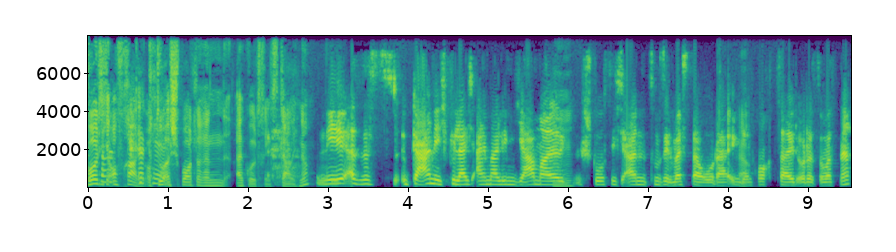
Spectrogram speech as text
Wollte ich auch fragen, ob Okay. du als Sportlerin Alkohol trinkst. Gar nicht, ne? Nee, also das gar nicht. Vielleicht einmal im Jahr mal Mhm. stoße ich an zum Silvester oder irgendwie Ja. Hochzeit oder sowas, ne?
